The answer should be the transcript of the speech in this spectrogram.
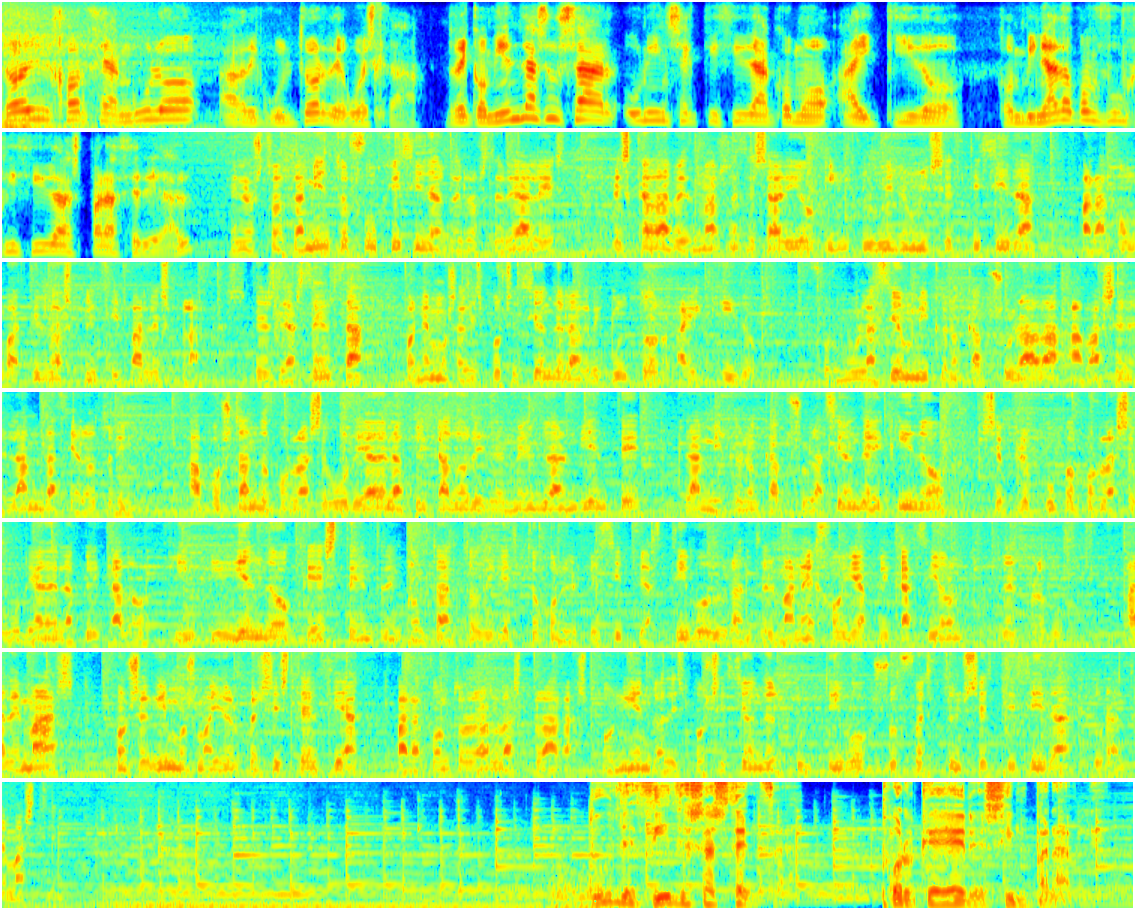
Soy Jorge Angulo, agricultor de Huesca. ¿Recomiendas usar un insecticida como Aikido combinado con fungicidas para cereal? En los tratamientos fungicidas de los cereales es cada vez más necesario incluir un insecticida para combatir las principales plagas. Desde Ascenza ponemos a disposición del agricultor Aikido, formulación microencapsulada a base de lambda cialotrin Apostando por la seguridad del aplicador y del medio ambiente, la microencapsulación de Aikido se preocupa por la seguridad del aplicador, impidiendo que éste entre en contacto directo con el principio activo durante el manejo y aplicación del producto. Además, conseguimos mayor persistencia para controlar las plagas, poniendo a disposición del cultivo su efecto insecticida durante más tiempo. Tú decides Ascenza, porque eres imparable.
